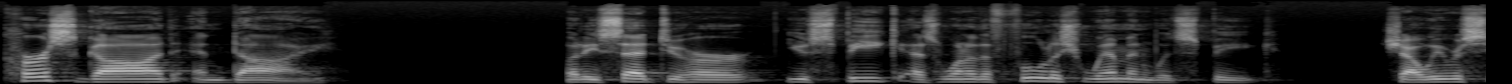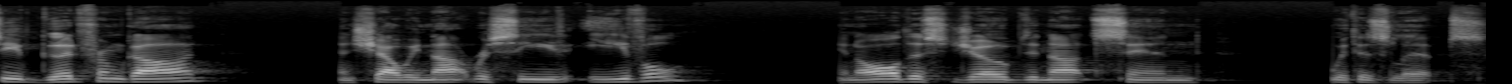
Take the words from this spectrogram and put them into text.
Curse God and die. But he said to her, You speak as one of the foolish women would speak. Shall we receive good from God? And shall we not receive evil? In all this, Job did not sin with his lips.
